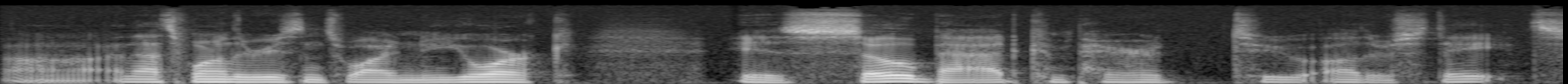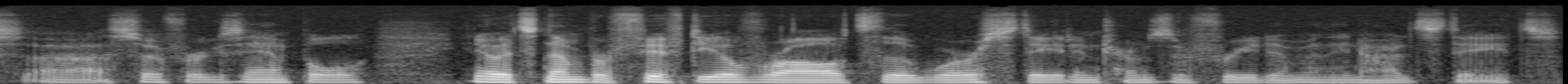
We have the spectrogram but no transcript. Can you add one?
uh, and that's one of the reasons why New York is so bad compared to other states. Uh, so, for example, you know, it's number 50 overall. It's the worst state in terms of freedom in the United States.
